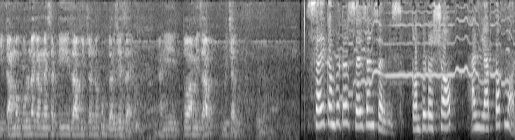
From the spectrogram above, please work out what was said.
ही कामं पूर्ण करण्यासाठी जाब विचारणं खूप गरजेचं आहे. आणि तो आम्ही जाब विचारू. Sai computer sales and service computer shop and laptop mall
